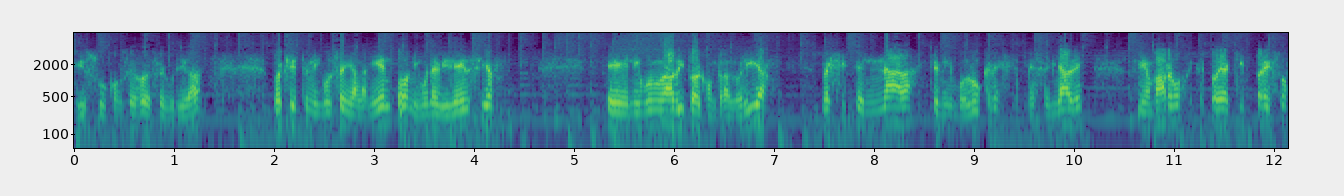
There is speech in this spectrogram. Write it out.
y su Consejo de Seguridad. No existe ningún señalamiento, ninguna evidencia, eh, ningún hábito de Contraloría. No existe nada que me involucre, me señale. Sin embargo, estoy aquí preso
